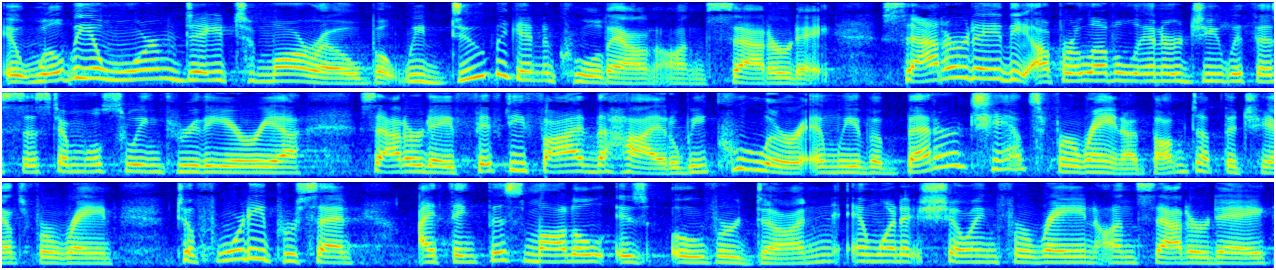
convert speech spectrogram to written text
It will be a warm day tomorrow, but we do begin to cool down on Saturday. Saturday, the upper level energy with this system will swing through the area. Saturday, 55 the high. It'll be cooler, and we have a better chance for rain. I bumped up the chance for rain to 40%. I think this model is overdone in what it's showing for rain on Saturday,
